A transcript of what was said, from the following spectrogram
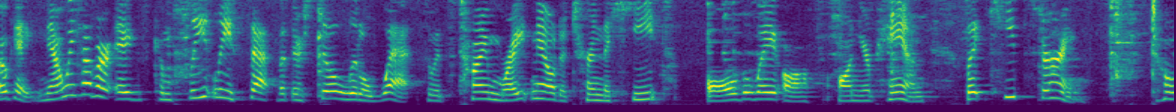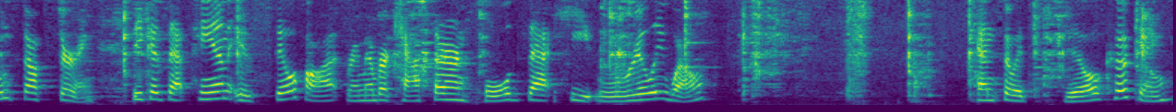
Okay, now we have our eggs completely set, but they're still a little wet. So it's time right now to turn the heat all the way off on your pan, but keep stirring. Don't stop stirring because that pan is still hot. Remember, cast iron holds that heat really well. And so it's still cooking.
